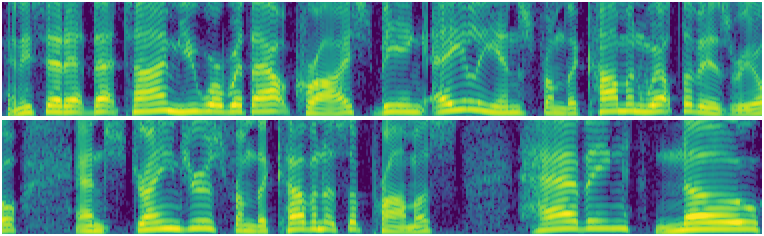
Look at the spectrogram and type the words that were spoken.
And he said, At that time you were without Christ, being aliens from the commonwealth of Israel, and strangers from the covenants of promise, having no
